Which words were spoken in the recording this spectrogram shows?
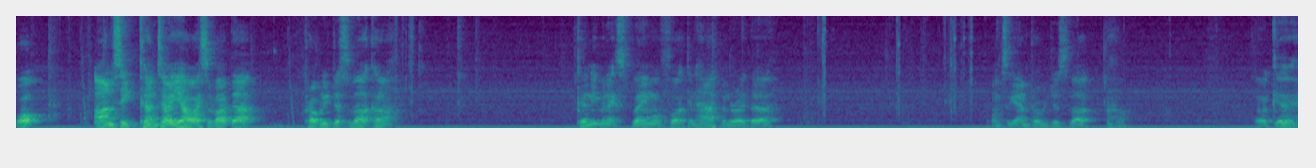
Well, honestly, couldn't tell you how I survived that. Probably just luck, huh? Couldn't even explain what fucking happened right there. Once again, probably just luck. okay.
